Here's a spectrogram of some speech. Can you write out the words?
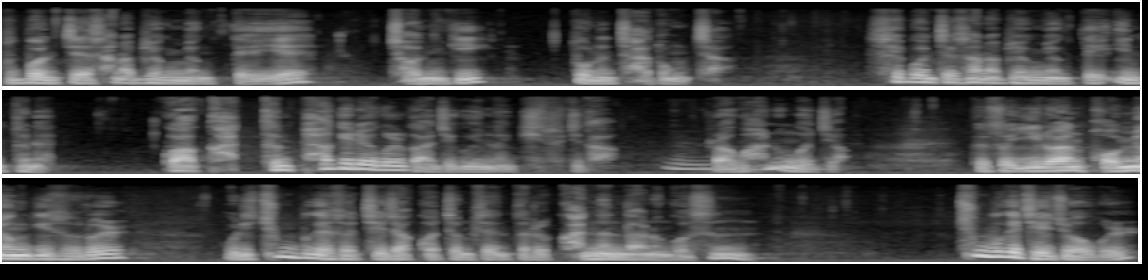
두 번째 산업혁명 때의 전기 또는 자동차, 세 번째 산업혁명 때 인터넷과 같은 파괴력을 가지고 있는 기술이다라고 하는 거죠. 그래서 이러한 범용 기술을 우리 충북에서 제작 거점 센터를 갖는다는 것은 충북의 제조업을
